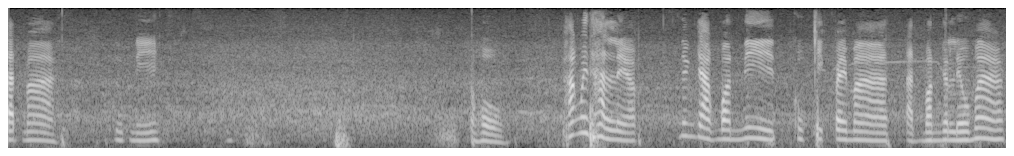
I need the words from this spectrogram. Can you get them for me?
ตัดมาลูกนี้โอ้โหพักไม่ทันเลยครับ เนื่องจากบอลนี่คุกคิกไปมาตัดบอลกันเร็วมากครับ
